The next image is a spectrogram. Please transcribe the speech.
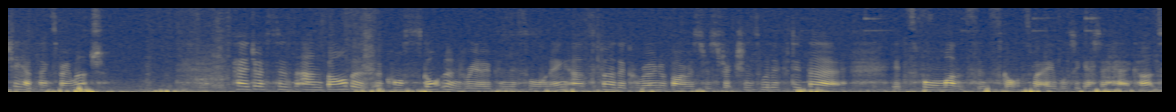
Shehab, thanks very much. Hairdressers and barbers across Scotland reopened this morning as further coronavirus restrictions were lifted there. It's four months since Scots were able to get a haircut.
